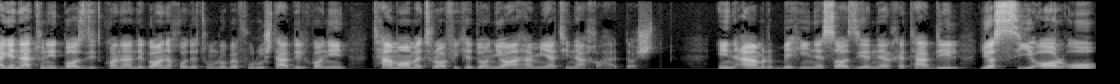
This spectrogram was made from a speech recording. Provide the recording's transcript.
اگه نتونید بازدید کنندگان خودتون رو به فروش تبدیل کنید تمام ترافیک دنیا اهمیتی نخواهد داشت. این امر بهینه سازی نرخ تبدیل یا CRO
